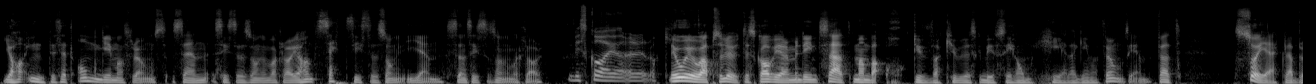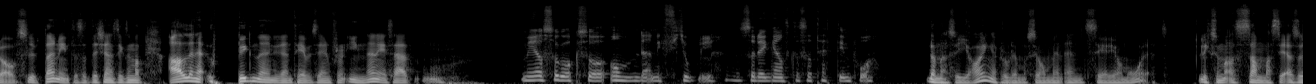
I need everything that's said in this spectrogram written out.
jag har inte sett om Game of Thrones sen sista säsongen var klar. Jag har inte sett sista säsongen igen sen sista säsongen var klar. Vi ska göra det dock. Jo, jo, absolut, det ska vi göra, men det är inte så att man bara, åh gud vad kul det ska bli att se om hela Game of Thrones igen. För att så jäkla bra och slutar den inte. Så att det känns liksom att all den här uppbyggnaden i den tv-serien från innan är så här att, mm, Men jag såg också om den i fjol, så det är ganska så tätt inpå. men alltså jag har inga problem att se om en, en serie om året. Liksom alltså, samma serie, alltså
